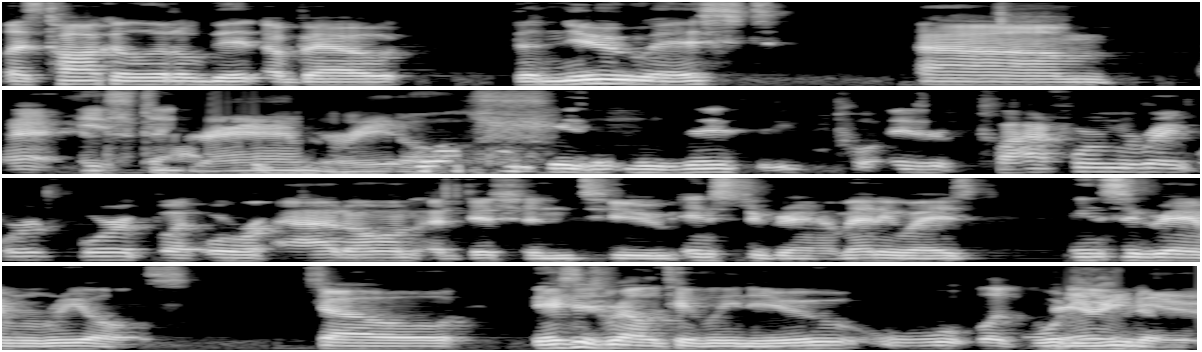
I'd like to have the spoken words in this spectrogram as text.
Let's talk a little bit about the newest um, uh, Instagram Reels. Is, is this is platform the right word for it? But or add on addition to Instagram, anyways. Instagram Reels. So this is relatively new. Like, what Very do you know? New,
